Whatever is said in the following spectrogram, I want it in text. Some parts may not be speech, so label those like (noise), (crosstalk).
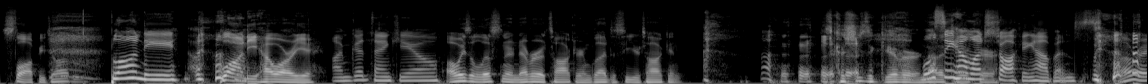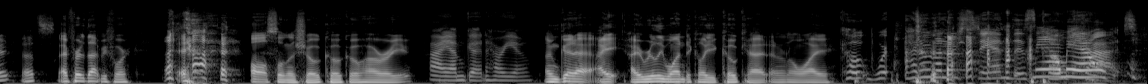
Sloppy Toppy. Blondie. (laughs) Blondie, how are you? I'm good, thank you. Always a listener, never a talker. I'm glad to see you're talking. (laughs) It's because she's a giver. We'll not a see how much taker. talking happens. All right, that's I've heard that before. (laughs) also on the show, Coco, how are you? Hi, I'm good. How are you? I'm good. I, I, I really wanted to call you Cocat. I don't know why. Co- we're, I don't understand (laughs) this meow, cat.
